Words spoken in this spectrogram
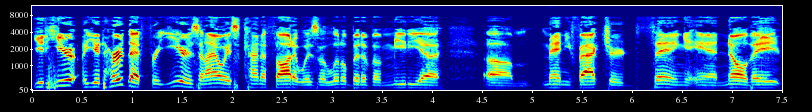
you'd hear you'd heard that for years, and I always kind of thought it was a little bit of a media um, manufactured thing. And no, they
